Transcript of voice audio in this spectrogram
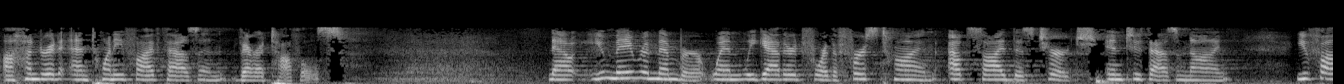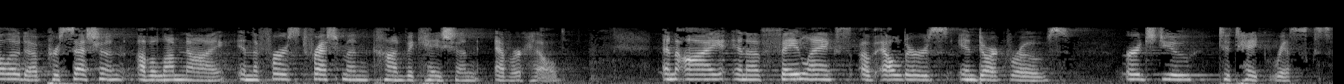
125,000 Veritaffles. Now, you may remember when we gathered for the first time outside this church in 2009. You followed a procession of alumni in the first freshman convocation ever held. And I, in a phalanx of elders in dark robes, urged you to take risks.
